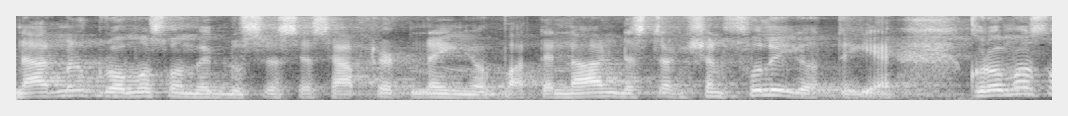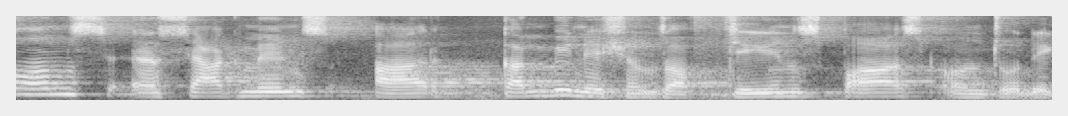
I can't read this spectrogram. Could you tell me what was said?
नॉर्मल क्रोमोसोम एक दूसरे से सेपरेट नहीं हो पाते नॉन डिस्टिंक्शन फुली होती है। Chromosomes segments or combination of genes passed on to the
